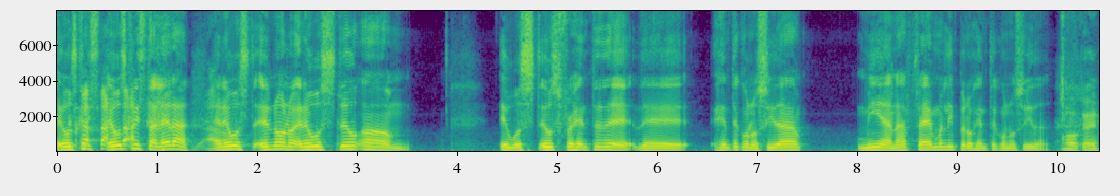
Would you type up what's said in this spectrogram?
It was it was cristalera, and it was eh, no no, and it was still um, it was it was for gente de de gente conocida mía, not family, pero gente conocida. Okay.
